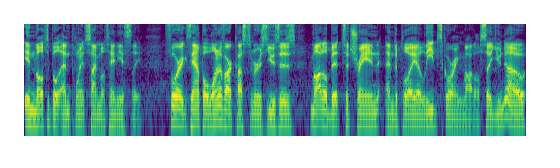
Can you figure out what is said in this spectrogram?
in multiple endpoints simultaneously. For example, one of our customers uses ModelBit to train and deploy a lead scoring model. So you know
